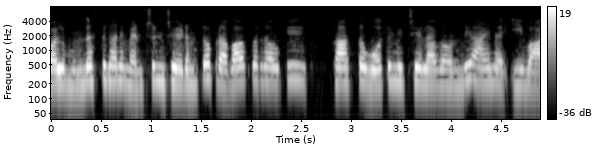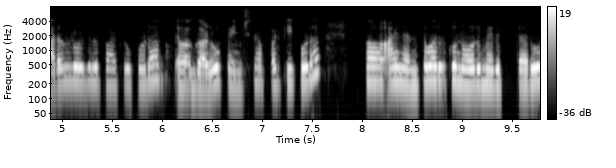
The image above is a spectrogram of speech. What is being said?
వాళ్ళు ముందస్తుగానే మెన్షన్ చేయడంతో ప్రభాకర్ రావుకి కాస్త ఓతం ఇచ్చేలాగా ఉంది. ఆయన ఈ వారం రోజుల పాటు కూడా గడువు పెంచినప్పటికీ కూడా ఆయన ఎంతవరకు నోరు మెదుపుతారు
